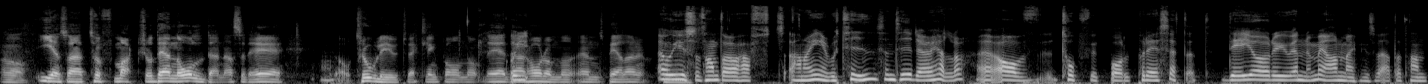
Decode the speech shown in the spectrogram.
Ja. I en sån här tuff match och den åldern, alltså det är otrolig utveckling på honom. Det är, där och, har de en spelare. Och just att han inte har haft, han har ingen rutin sen tidigare heller eh, av toppfotboll på det sättet. Det gör det ju ännu mer anmärkningsvärt att han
